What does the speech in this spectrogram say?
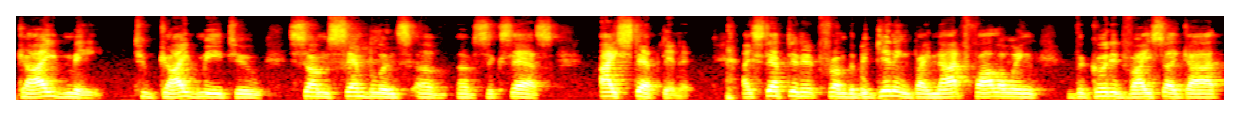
guide me to guide me to some semblance of, of success, I stepped in it. I stepped in it from the beginning by not following the good advice I got.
